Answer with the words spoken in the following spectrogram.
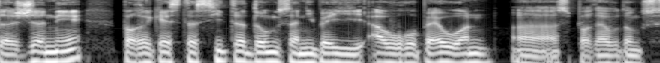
de gener per aquesta cita doncs, a nivell europeu on uh, espereu doncs,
